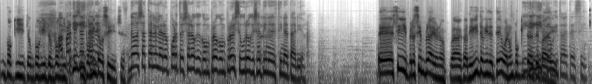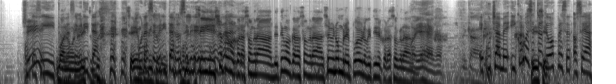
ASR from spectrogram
un poquito, un poquito, un poquito. Aparte un poquito, en- sí. sí. No, ya está en el aeropuerto, ya lo que compró, compró y seguro que ya tiene destinatario. Eh, sí, pero siempre hay unos. Dieguito quiere té, bueno, un poquito de té para un poquito de té, sí. ¿Sí? Un tecito, Bueno, una bueno. Sí, un Una poquito, cebrita no un se le Sí, a yo tengo el corazón grande, tengo el corazón grande. Soy un hombre de pueblo que tiene el corazón grande. Muy bien. Escúchame, ¿y cómo es Sí, esto sí. que vos presentas? O sea,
